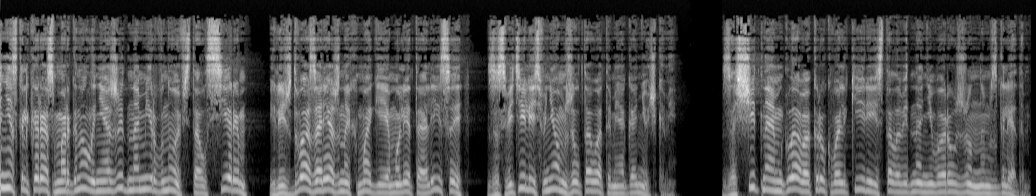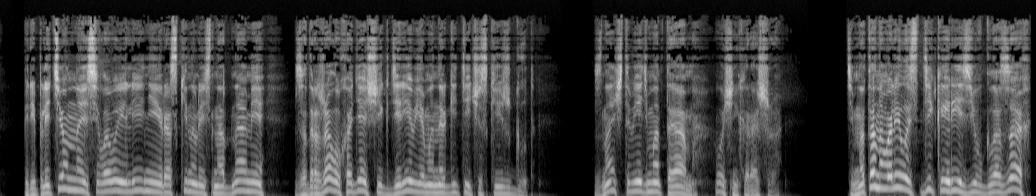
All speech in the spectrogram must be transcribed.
несколько раз моргнул, и неожиданно мир вновь стал серым, и лишь два заряженных магией амулета Алисы засветились в нем желтоватыми огонечками. Защитная мгла вокруг Валькирии стала видна невооруженным взглядом. Переплетенные силовые линии раскинулись над нами, задрожал уходящий к деревьям энергетический жгут. Значит, ведьма там. Очень хорошо. Темнота навалилась дикой резью в глазах,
